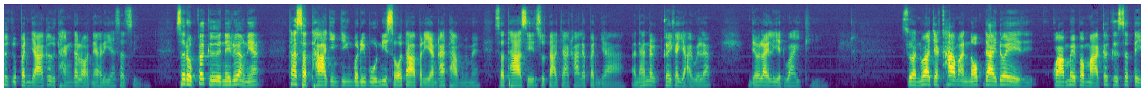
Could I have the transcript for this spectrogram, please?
ก็คือปัญญาก็คือแทงตลอดในอริยสัจสี่สรุปก็คือในเรื่องเนี้ยถ้าศรัทธาจริง ๆ บริบูรณ์นี่โสตาปริยังฆาธรรมกันไหมศรัทธาศีลสุตตาจาระและปัญญา อันนั้นเคยขยายไว้แล้ว เดี๋ยวรายละเอียดว่าอีกที ส่วนว่าจะข้ามอนนบได้ด้วยความไม่ประมาทก็คือสติ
